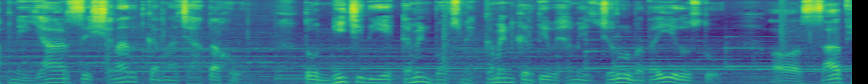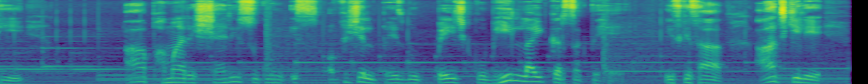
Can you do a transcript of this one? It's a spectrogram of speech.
अपने यार से शरारत करना चाहता हो तो नीचे दिए कमेंट बॉक्स में कमेंट करते हुए हमें ज़रूर बताइए दोस्तों। और साथ ही आप हमारे शहरी सुकून इस ऑफिशियल फेसबुक पेज को भी लाइक कर सकते हैं। इसके साथ आज के लिए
